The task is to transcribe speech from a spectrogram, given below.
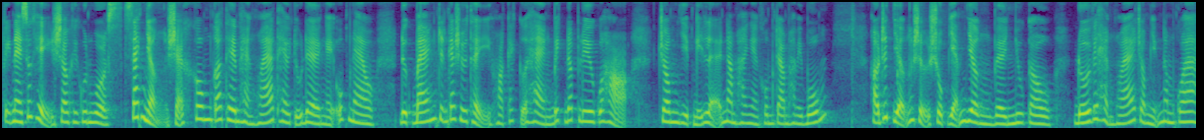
Việc này xuất hiện sau khi Woolworths xác nhận sẽ không có thêm hàng hóa theo chủ đề ngày Úc nào, được bán trên các siêu thị hoặc các cửa hàng Big W của họ trong dịp nghỉ lễ năm 2024. Họ trích dẫn sự sụt giảm dần về nhu cầu đối với hàng hóa trong những năm qua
